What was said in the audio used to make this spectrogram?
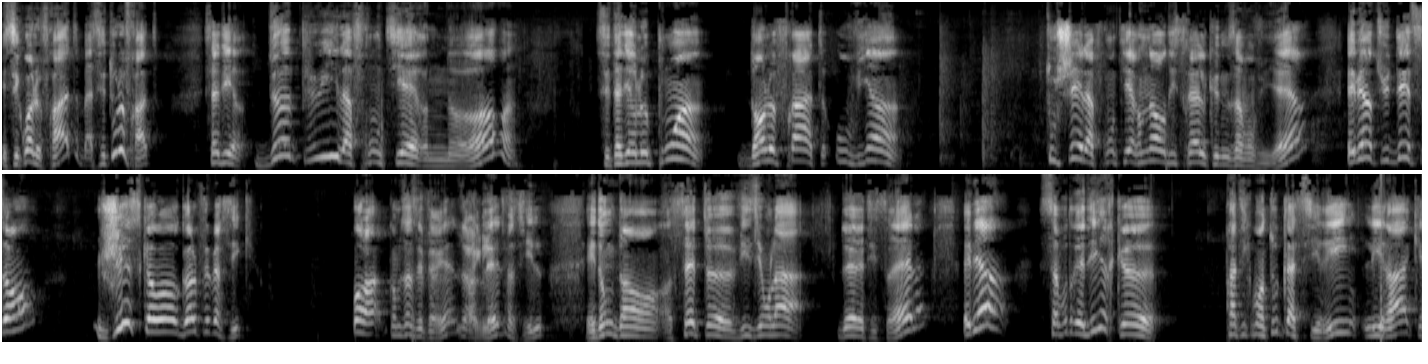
Et c'est quoi l'Euphrate? Bah, C'est tout l'Euphrate. C'est-à-dire, depuis la frontière nord, c'est-à-dire le point dans l'Euphrate où vient toucher la frontière nord d'Israël que nous avons vu hier, eh bien, tu descends jusqu'au golfe Persique. Voilà, comme ça c'est fait rien, c'est réglé, c'est facile. Et donc dans cette vision-là de Eretz Israël, eh bien, ça voudrait dire que pratiquement toute la Syrie, l'Irak,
